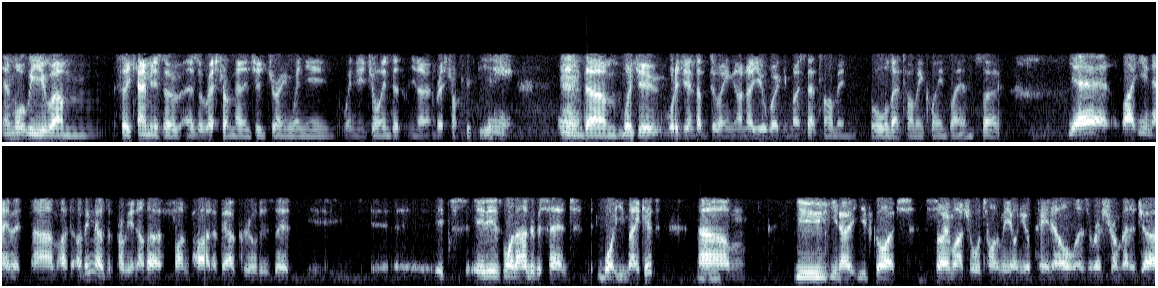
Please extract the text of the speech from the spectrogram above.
And what were you? Um, so you came in as a as a restaurant manager during when you when you joined at you know restaurant fifty ish. Mm. And um, what did you what did you end up doing? I know you were working most of that time in all that time in Queensland. So Yeah, like you name it. Um, I, th- I think that was probably another fun part about Grill'd is that it's it is 100% what you make it. Um, you you know you've got so much autonomy on your P&L as a restaurant manager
